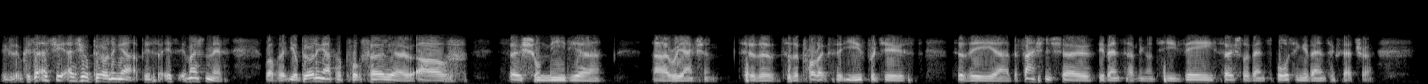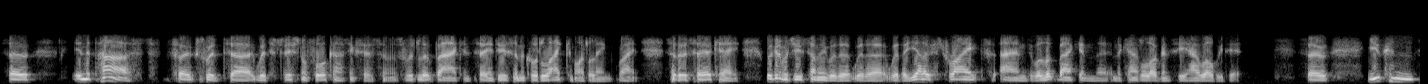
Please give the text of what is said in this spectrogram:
Because as, you, as you're building up, it's, it's, imagine this, Robert, you're building up a portfolio of social media uh, reaction to the to the products that you've produced, to the uh, the fashion shows, the events happening on TV, social events, sporting events, etc. So in the past, folks would, uh, with traditional forecasting systems, would look back and say, do something called like modeling, right? So they would say, okay, we're going to produce something with a with a with a yellow stripe, and we'll look back in the in the catalog and see how well we did. So you can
